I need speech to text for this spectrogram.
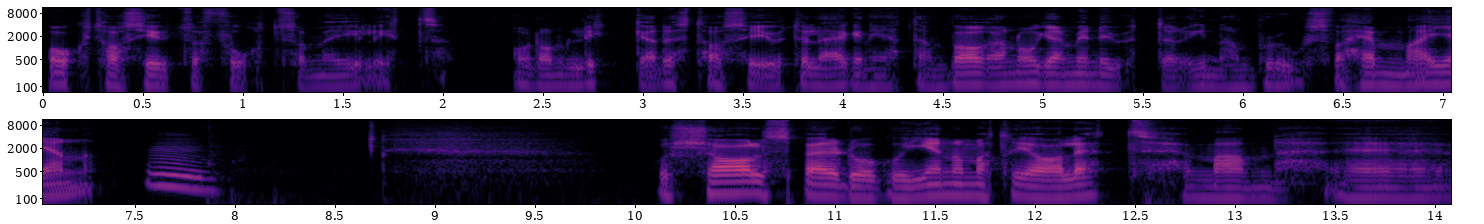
och ta sig ut så fort som möjligt. Och de lyckades ta sig ut ur lägenheten bara några minuter innan Bruce var hemma igen. Och Charles började då gå igenom materialet man, eh,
